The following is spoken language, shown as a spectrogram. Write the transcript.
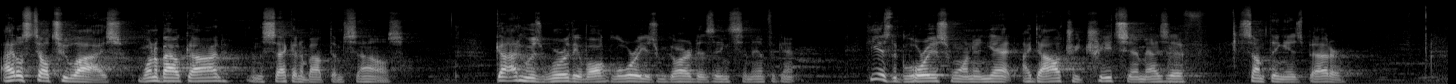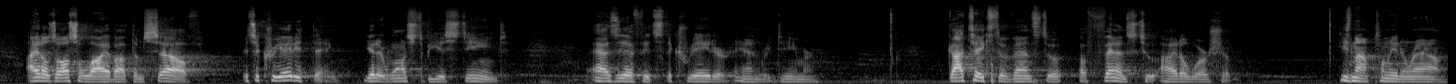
Idols tell two lies one about God and the second about themselves. God, who is worthy of all glory, is regarded as insignificant. He is the glorious one, and yet idolatry treats him as if something is better. Idols also lie about themselves. It's a created thing, yet it wants to be esteemed as if it's the creator and redeemer. God takes offense to, offense to idol worship. He's not playing around.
